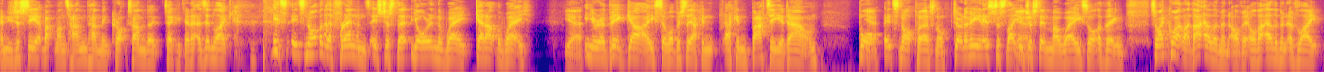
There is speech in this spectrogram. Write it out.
and you just see it Batman's hand handing Croc's hand a turkey dinner, as in like it's it's not that they're friends. It's just that you're in the way. Get out the way. Yeah. You're a big guy, so obviously I can I can batter you down. But Yeah. it's not personal. Do you know what I mean? It's just like Yeah. you're just in my way, sort of thing. So I quite like that element of it, or that element of like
